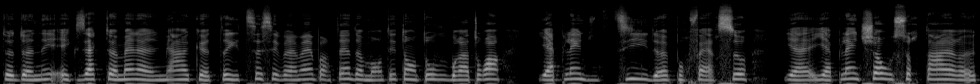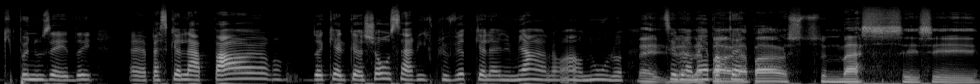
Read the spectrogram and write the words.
te donner exactement la lumière que tu es. Tu sais, c'est vraiment important de monter ton taux vibratoire. Il y a plein d'outils pour faire ça. Il y, a, il y a plein de choses sur Terre euh, qui peuvent nous aider. Euh, parce que la peur de quelque chose, ça arrive plus vite que la lumière là, en nous. Ben, C'est vraiment la peur, important. La peur, c'est une masse. C'est.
